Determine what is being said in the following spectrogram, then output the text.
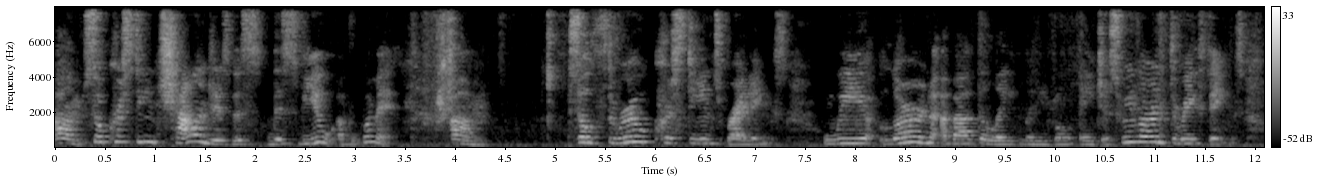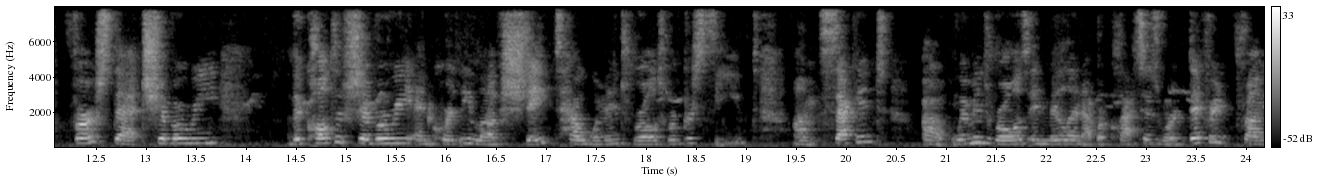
Um, so Christine challenges this this view of women. Um, so through Christine's writings, we learn about the late medieval ages. We learn three things. First, that chivalry, the cult of chivalry and courtly love shaped how women's roles were perceived. Um, second, uh, women's roles in middle and upper classes were different from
